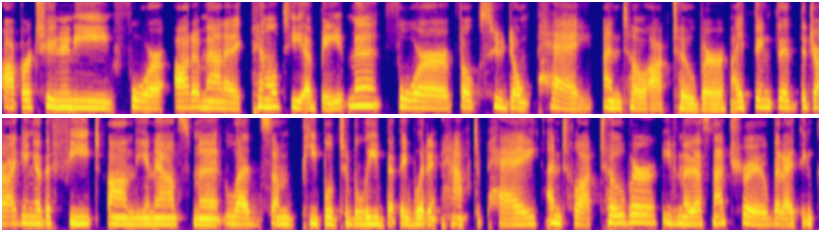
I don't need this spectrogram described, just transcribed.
opportunity for automatic penalty abatement for folks who don't pay until October. I think that the dragging of the feet on the announcement led some people to believe that they wouldn't have to pay until October, even though that's not true. But I think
